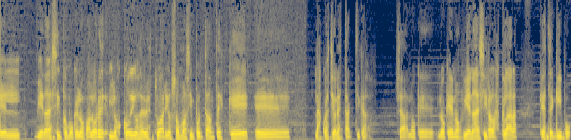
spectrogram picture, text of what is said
él viene a decir como que los valores y los códigos de vestuario son más importantes que eh, las cuestiones tácticas. O sea, lo que, lo que nos viene a decir a las claras, que este equipo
